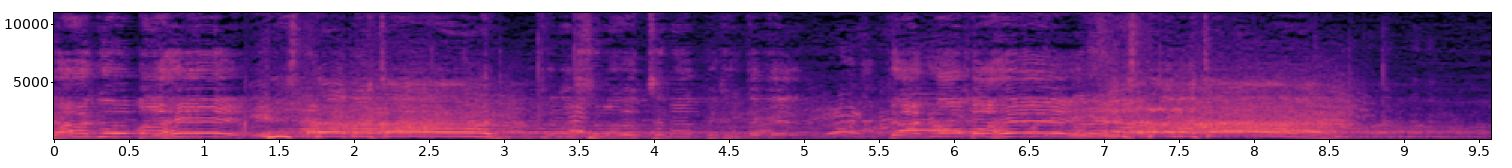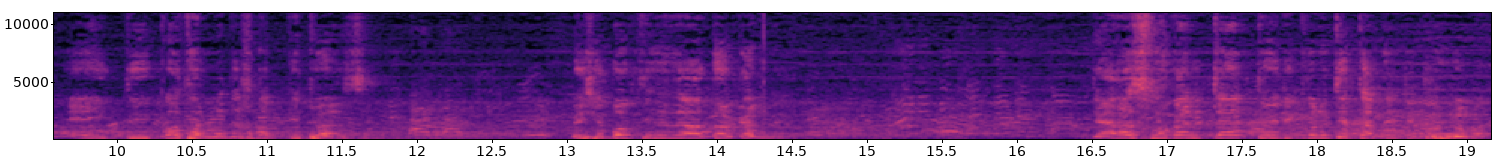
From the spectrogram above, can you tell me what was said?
জাগো বাহে। তিস্তা বাঁচাই শোনা যাচ্ছে না পেছন থেকে। জাগো বাহে। তিস্তা বাঁচাই এই দুই কথার মধ্যে সবকিছু আছে। বেশি বক্তৃতা দেওয়ার দরকার নেই। যারা স্লোগানটা তৈরি করেছে তাদেরকে ধন্যবাদ।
